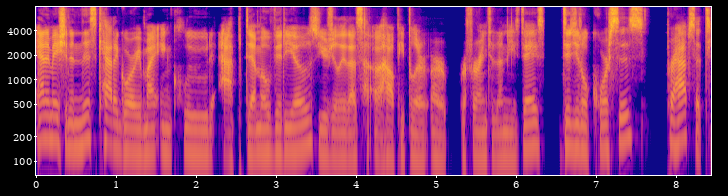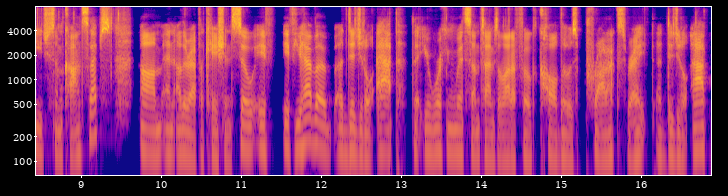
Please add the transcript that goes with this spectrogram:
animation in this category might include app demo videos. Usually that's how, people are, are referring to them these days. Digital courses, perhaps, that teach some concepts um, and other applications. So if, if you have a, a digital app that you're working with, sometimes a lot of folks call those products, right? A digital app.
